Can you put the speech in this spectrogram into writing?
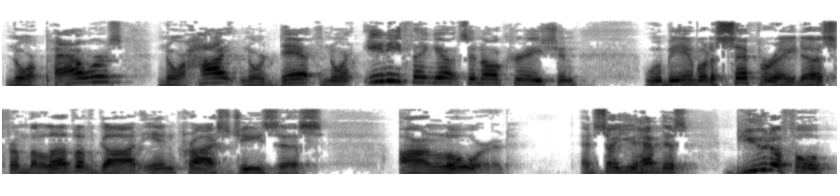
nor powers, nor height, nor depth, nor anything else in all creation will be able to separate us from the love of God in Christ Jesus our Lord. And so you have this beautiful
